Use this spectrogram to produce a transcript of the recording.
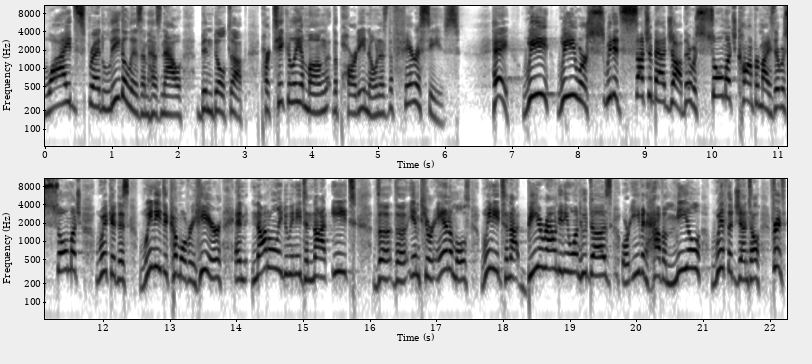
widespread legalism has now been built up, particularly among the party known as the Pharisees. Hey, we, we were, we did such a bad job. There was so much compromise. There was so much wickedness. We need to come over here. And not only do we need to not eat the, the impure animals, we need to not be around anyone who does or even have a meal with a Gentile. Friends,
